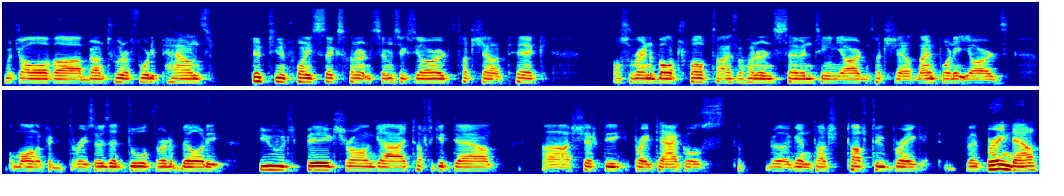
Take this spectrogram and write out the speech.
which all of uh, around 240 pounds, 15 of 26, 176 yards, touchdown, a pick. Also ran the ball 12 times for 117 yards and touchdown, 9.8 yards along the 53. So he's a dual threat ability. Huge, big, strong guy, tough to get down, uh, shifty, break tackles. Really, again, tough, tough to break, bring down.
